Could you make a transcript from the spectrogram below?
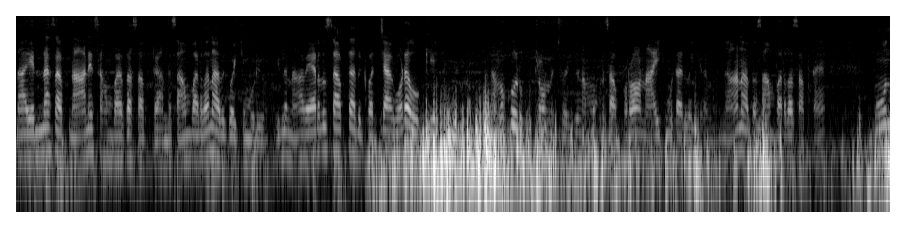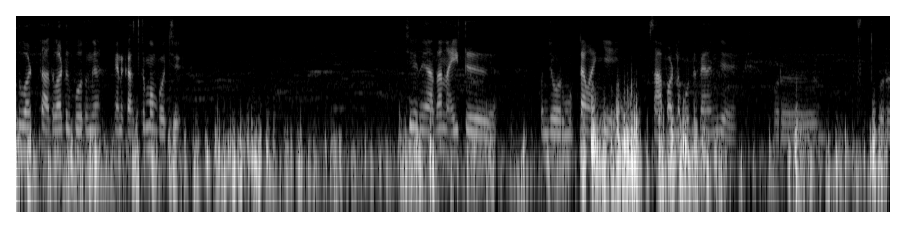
நான் என்ன சாப்பிட்டு நானே சாம்பார் தான் சாப்பிட்டேன். அந்த சாம்பார் தான் நான் அதுக்கு வைக்க முடியும். இல்லை நான் வேறு எதுவும் சாப்பிட்டு அதுக்கு வச்சா கூட ஓகே. நமக்கு ஒரு குற்றம் வச்சு வைக்கும் நம்ம கூட சாப்பிட்றோம். நாய்க்கு மட்டும் அது வைக்கிறேன். நானும் அந்த சாம்பார் தான் சாப்பிட்டேன். மோந்து வாட்டு அது வாட்டுக்கு போதுங்க. எனக்கு கஷ்டமாக போச்சு. சரி அதான் நைட்டு கொஞ்சம் ஒரு முட்டை வாங்கி சாப்பாட்டில் போட்டு பிணைஞ்சு ஒரு ஒரு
